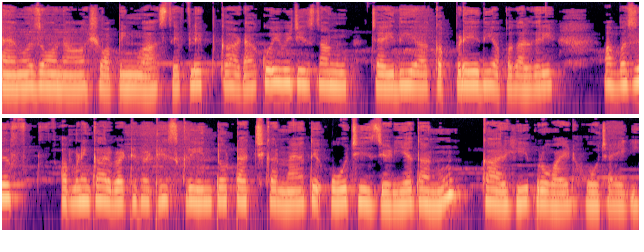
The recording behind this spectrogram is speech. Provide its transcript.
ਐਮਾਜ਼ੋਨ ਆ ਸ਼ਾਪਿੰਗ ਵਾਸਤੇ ਫਲਿੱਪਕਾਰਟ ਆ, ਕੋਈ ਵੀ ਚੀਜ਼ ਤੁਹਾਨੂੰ ਚਾਹੀਦੀ ਆ, ਕੱਪੜੇ ਦੀ ਆਪਾਂ ਗੱਲ ਕਰੀਏ, ਆਪਾਂ ਸਿਰਫ ਆਪਣੇ ਘਰ ਬੈਠੇ ਬੈਠੇ ਸਕਰੀਨ ਤੋਂ ਟੱਚ ਕਰਨਾ ਹੈ ਤੇ ਉਹ ਚੀਜ਼ ਜਿਹੜੀ ਹੈ ਤੁਹਾਨੂੰ ਘਰ ਹੀ ਪ੍ਰੋਵਾਈਡ ਹੋ ਜਾਏਗੀ,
